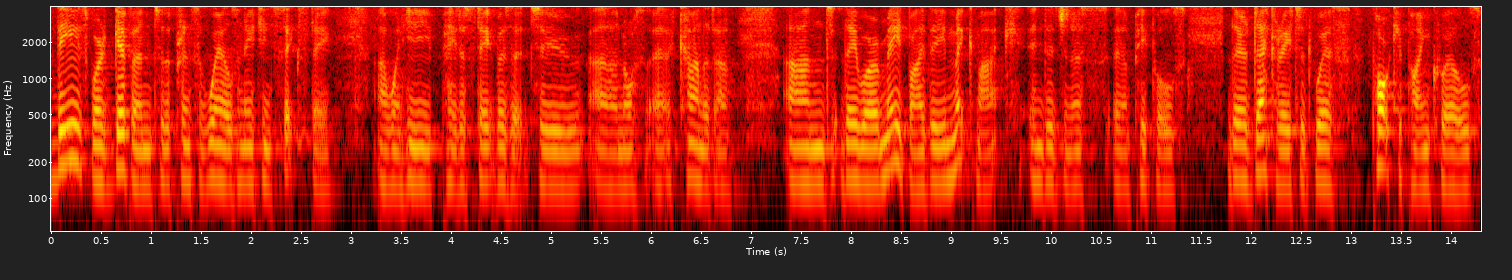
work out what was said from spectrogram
These were given to the Prince of Wales in 1860 uh, when he paid a state visit to uh, North uh, Canada. And they were made by the Micmac indigenous uh, peoples. They're decorated with porcupine quills.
